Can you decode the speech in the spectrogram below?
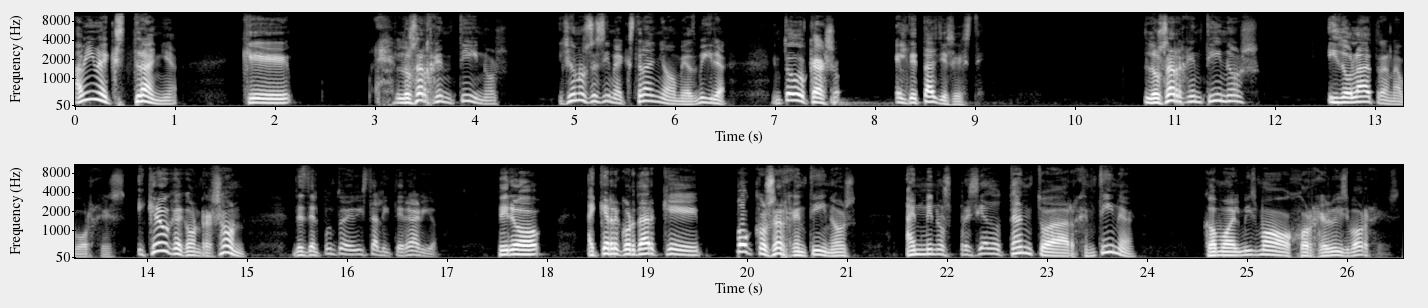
A mí me extraña que los argentinos, yo no sé si me extraña o me admira, en todo caso, el detalle es este. Los argentinos idolatran a Borges, y creo que con razón, desde el punto de vista literario, pero hay que recordar que pocos argentinos han menospreciado tanto a Argentina como el mismo Jorge Luis Borges.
